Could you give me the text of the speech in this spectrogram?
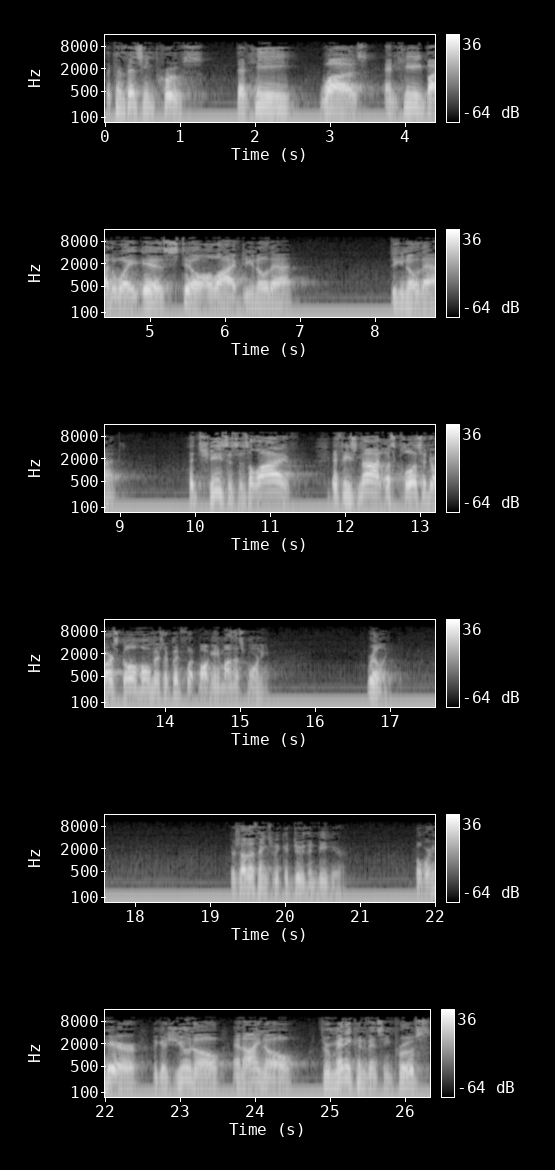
the convincing proofs that he was, and he, by the way, is still alive. Do you know that? Do you know that? That Jesus is alive. If he's not, let's close the doors, go home. There's a good football game on this morning. Really. There's other things we could do than be here. But we're here because you know and I know through many convincing proofs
